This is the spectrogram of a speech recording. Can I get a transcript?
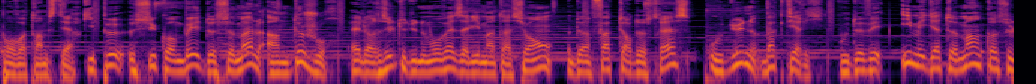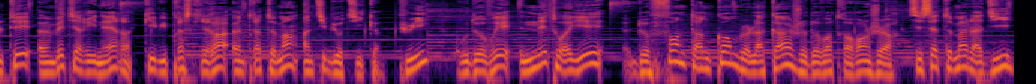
pour votre hamster qui peut succomber de ce mal en deux jours. Elle résulte d'une mauvaise alimentation, d'un facteur de stress ou d'une bactérie. Vous devez immédiatement consulter un vétérinaire qui lui prescrira un traitement antibiotique. Puis, vous devrez nettoyer de fond en comble la cage de votre rongeur si cette maladie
